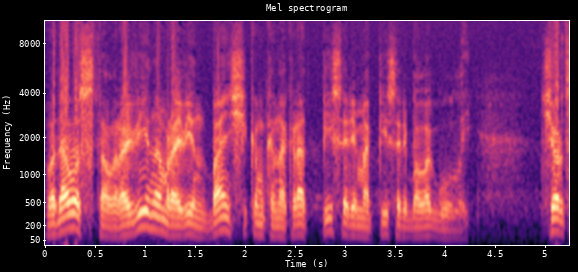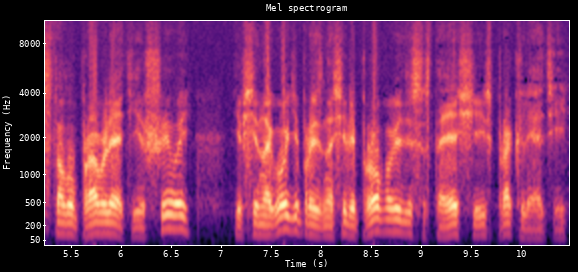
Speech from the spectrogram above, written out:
Водовоз стал раввином, раввин – банщиком, конократ – писарем, а писарь – балагулой. Черт стал управлять ешивой – и в синагоге произносили проповеди, состоящие из проклятий.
